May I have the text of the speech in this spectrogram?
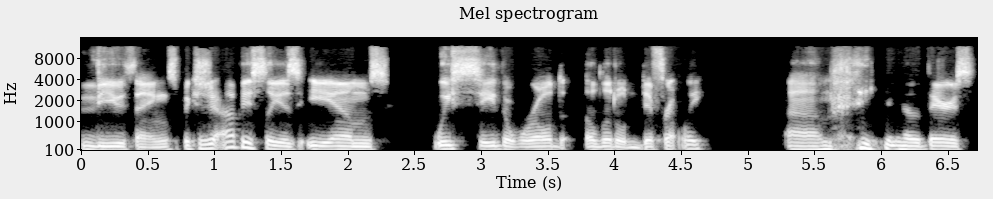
view things? Because obviously as EMs, we see the world a little differently. Um, you know, there's,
